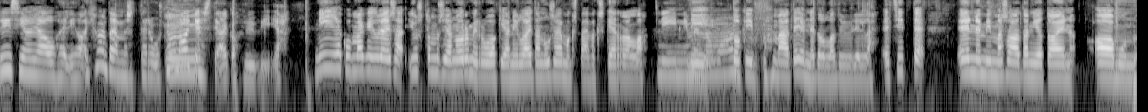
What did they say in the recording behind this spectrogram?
riisi ja jauheliha, ihan tämmöiset perus, ne on Mm. oikeasti aika hyviä. Niin, ja kun mäkin yleensä just tommosia normiruokia, niin laitan useammaksi päiväksi kerralla. Niin Niin nimenomaan. toki mä teen ne tolla tyylillä. Et sitten ennemmin mä saatan jotain aamun,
